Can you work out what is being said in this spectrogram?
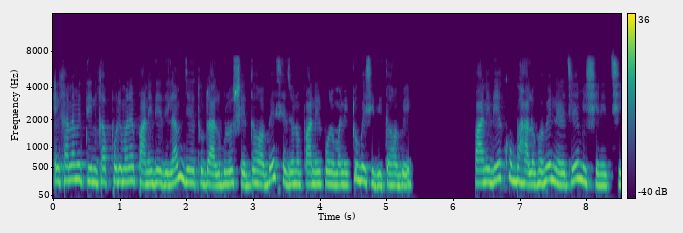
এখানে আমি তিন কাপ পরিমাণে পানি দিয়ে দিলাম, যেহেতু ডালগুলো সেদ্ধ হবে, সেজন্য পানির পরিমাণ একটু বেশি দিতে হবে। পানি দিয়ে খুব ভালোভাবে নেড়েচেড়ে মিশিয়ে নিচ্ছি।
